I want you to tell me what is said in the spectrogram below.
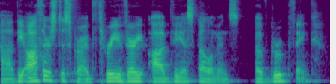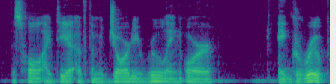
uh, the authors describe three very obvious elements of groupthink this whole idea of the majority ruling or a group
